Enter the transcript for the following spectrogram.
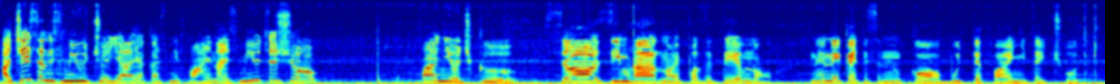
А чийся не сміють, що я якась не файна, і сміються, що файні очки. Все, всім гарного і позитивного. Не никайтеся на кого, будьте файні та й чіткі.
